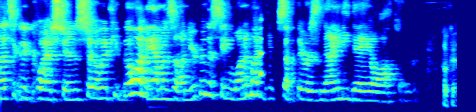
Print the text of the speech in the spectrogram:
that's a good question. So if you go on Amazon, you're going to see one of my books up there is 90 Day Author. Okay.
